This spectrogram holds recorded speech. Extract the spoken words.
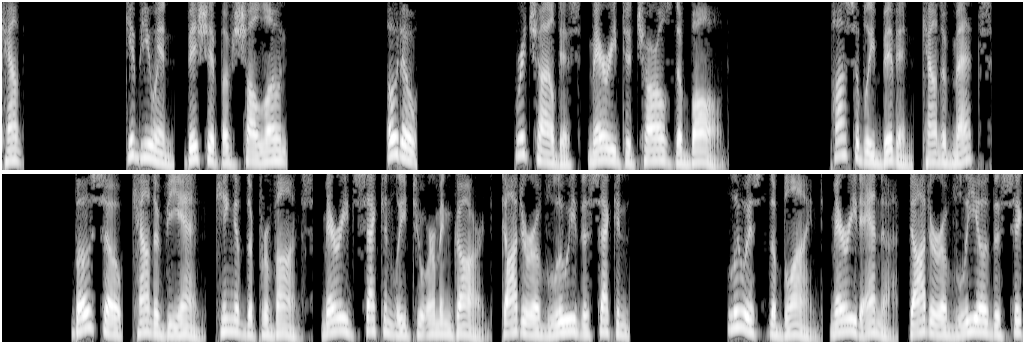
Count. Gibuin, Bishop of Chalon Odo. Richildis, married to Charles the Bald. Possibly Bivin, Count of Metz Boso, Count of Vienne, King of the Provence, married secondly to Ermengarde, daughter of Louis II Louis the Blind, married Anna, daughter of Leo VI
